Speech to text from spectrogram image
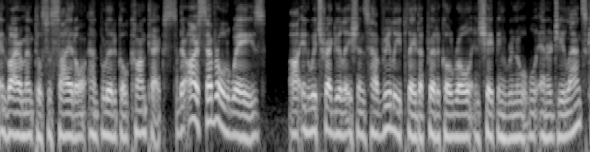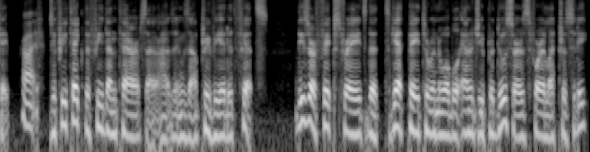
environmental, societal, and political context. There are several ways uh, in which regulations have really played a critical role in shaping renewable energy landscape. Right. If you take the feed-in tariffs as an example, abbreviated FITs, these are fixed rates that get paid to renewable energy producers for electricity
